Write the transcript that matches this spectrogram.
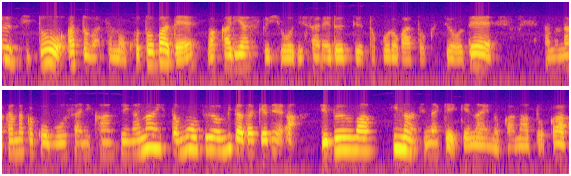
数値とあとはその言葉で分かりやすく表示されるっていうところが特徴であのなかなかこう防災に関心がない人もそれを見ただけであ自分は避難しなきゃいけないのかなとか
